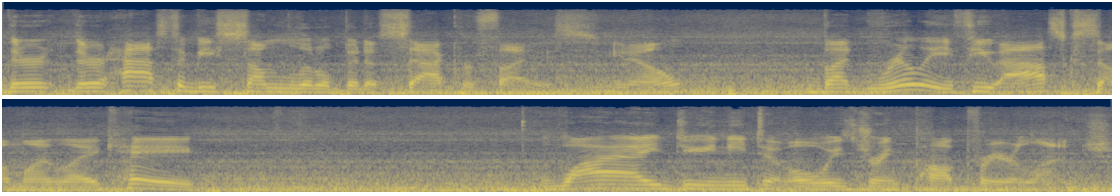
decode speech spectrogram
there there has to be some little bit of sacrifice, you know? But really if you ask someone like, "Hey, why do you need to always drink pop for your lunch?"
